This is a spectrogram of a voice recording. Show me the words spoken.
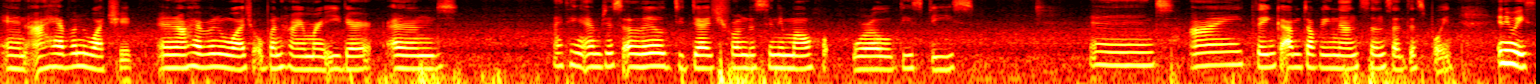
and I haven't watched it, and I haven't watched Oppenheimer either, and I think I'm just a little detached from the cinema world these days and I think I'm talking nonsense at this point. Anyways,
